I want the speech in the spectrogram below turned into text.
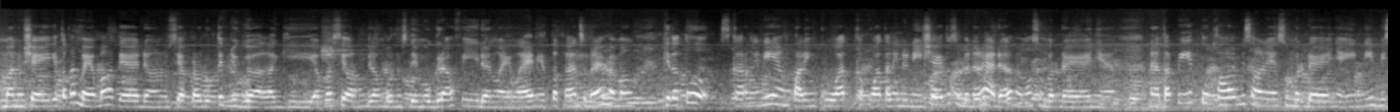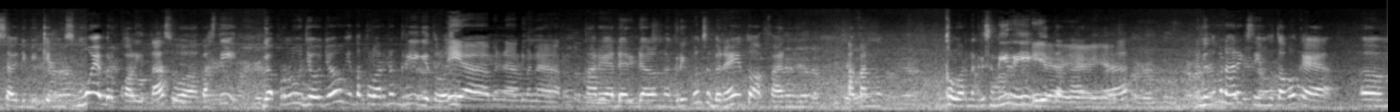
manusia kita kan banyak banget ya dengan usia produktif juga lagi apa sih orang bilang bonus demografi dan lain-lain itu kan sebenarnya memang kita tuh sekarang ini yang paling kuat kekuatan Indonesia itu sebenarnya adalah memang sumber dayanya. Nah tapi itu kalau misalnya sumber dayanya ini bisa dibikin semua yang berkualitas wah pasti nggak perlu jauh-jauh kita keluar negeri gitu loh. Iya, sebenarnya. benar, Dengan benar. karya dari dalam negeri pun sebenarnya itu akan akan ke luar negeri sendiri Iya, gitu kan iya, iya. ya. Dan itu menarik sih maksud aku kayak em,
